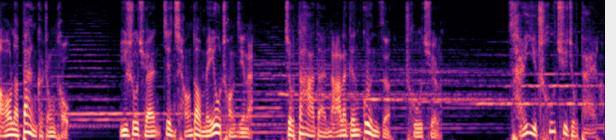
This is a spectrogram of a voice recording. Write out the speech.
熬了半个钟头。于书全见强盗没有闯进来，就大胆拿了根棍子出去了。才一出去就呆了，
